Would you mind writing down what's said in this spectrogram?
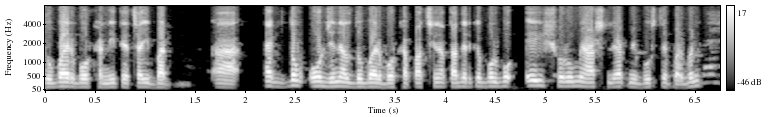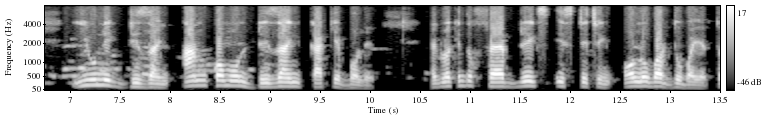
দুবাইয়ের বোরখা নিতে চাই বাট একদম অরিজিনাল দুবাইয়ের বোরখা পাচ্ছি না। তাদেরকে বলব, এই শোরুমে আসলে আপনি বুঝতে পারবেন ইউনিক ডিজাইন আনকমন ডিজাইন কাকে বলে? এগুলো কিন্তু ফ্যাব্রিক্স স্টিচিং অল ওভার দুবাইয়ের। তো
